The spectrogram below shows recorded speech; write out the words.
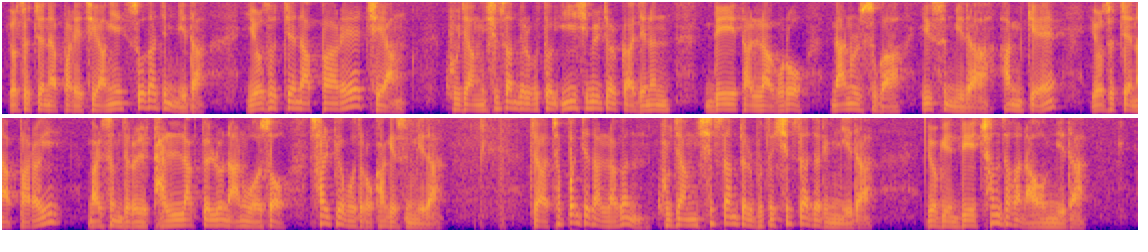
여섯째 나팔의 재앙이 쏟아집니다. 여섯째 나팔의 재앙 9장 13절부터 21절까지는 네 단락으로 나눌 수가 있습니다. 함께 여섯째 나팔의 말씀들을 단락별로 나누어서 살펴보도록 하겠습니다. 자, 첫 번째 단락은 9장 13절부터 14절입니다. 여기에 네 천사가 나옵니다.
